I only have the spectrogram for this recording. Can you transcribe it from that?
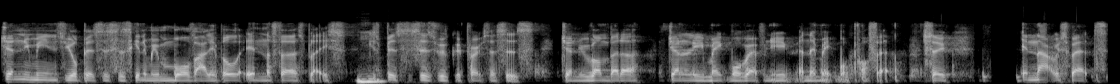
generally means your business is going to be more valuable in the first place mm-hmm. because businesses with good processes generally run better, generally make more revenue, and they make more profit. So in that respect,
